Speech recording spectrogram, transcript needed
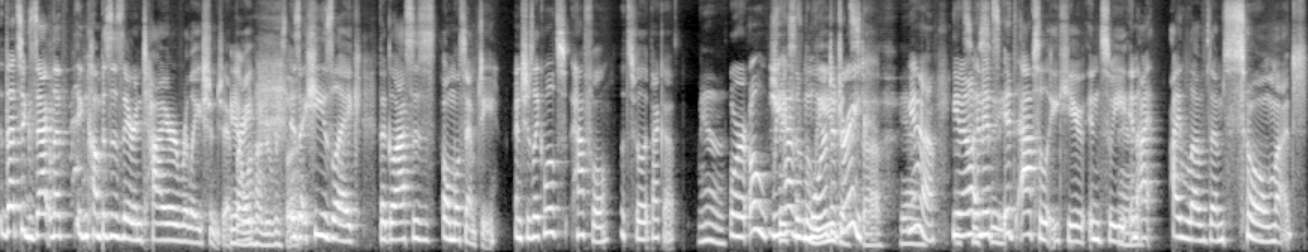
that's exact that encompasses their entire relationship, Yeah, right? 100%. Is that he's like the glass is almost empty. And she's like, Well, it's half full. Let's fill it back up. Yeah. Or oh, we have more to drink. Stuff. Yeah. Yeah. You That's know, so and it's sweet. it's absolutely cute and sweet. And I I love them so much.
